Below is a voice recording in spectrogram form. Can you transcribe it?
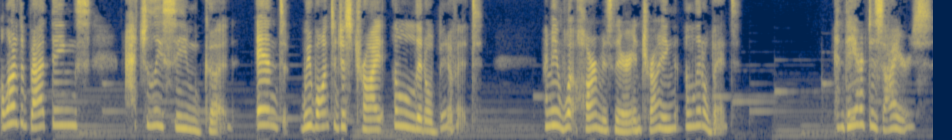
a lot of the bad things actually seem good, and we want to just try a little bit of it. I mean, what harm is there in trying a little bit? And they are desires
